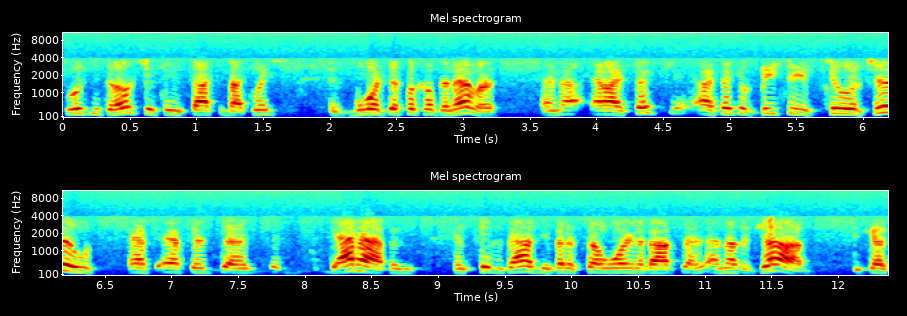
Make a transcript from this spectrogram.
losing to those two teams back to back weeks is more difficult than ever. And and I think I think if BC is two and two after after uh, that happens, then Stephen Bowser better start worrying about another job because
